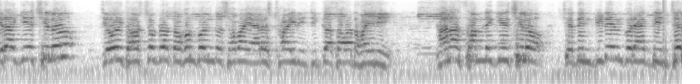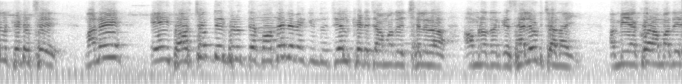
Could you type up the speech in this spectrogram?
এরা গিয়েছিল যে ওই ধর্ষকরা তখন পর্যন্ত সবাই অ্যারেস্ট হয়নি, জিজ্ঞাসাবাদ হয়নি। থানার সামনে গিয়েছিল, সেদিন ডিটেন করে একদিন জেল খেটেছে। মানে এই ধর্ষকদের বিরুদ্ধে পথে নেমে কিন্তু জেল খেটেছে আমাদের ছেলেরা। আমরা তাদেরকে স্যালুট জানাই। আমি এখন আমাদের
